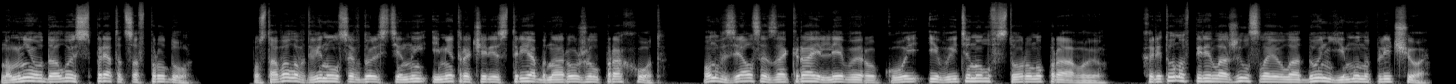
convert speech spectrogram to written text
но мне удалось спрятаться в пруду». Пустовалов двинулся вдоль стены и метра через три обнаружил проход. Он взялся за край левой рукой и вытянул в сторону правую. Харитонов переложил свою ладонь ему на плечо.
